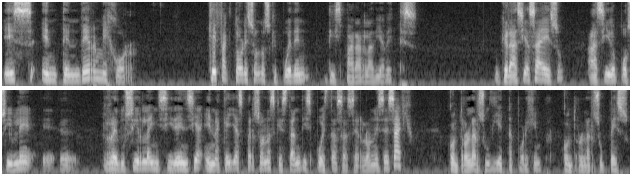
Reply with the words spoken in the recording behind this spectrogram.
es entender mejor qué factores son los que pueden disparar la diabetes. Gracias a eso, ha sido posible eh, eh, reducir la incidencia en aquellas personas que están dispuestas a hacer lo necesario. Controlar su dieta, por ejemplo, controlar su peso.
